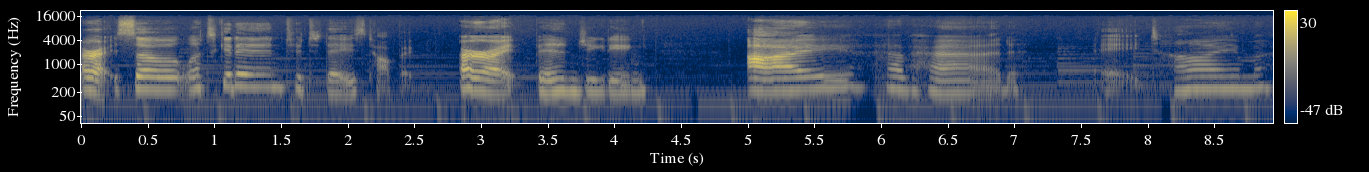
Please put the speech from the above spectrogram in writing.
Alright, so let's get into today's topic. Alright, binge eating. I have had a time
